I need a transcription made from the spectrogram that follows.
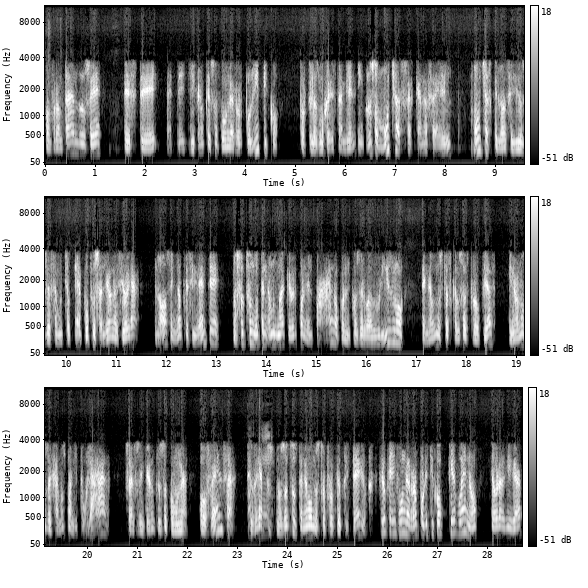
confrontándose, este, y creo que eso fue un error político, porque las mujeres también, incluso muchas cercanas a él, muchas que lo han seguido desde hace mucho tiempo, pues salieron a decir, oiga, no, señor presidente, nosotros no tenemos nada que ver con el PAN o con el conservadurismo, tenemos nuestras causas propias y no nos dejamos manipular. O sea, lo sintieron incluso como una ofensa. Oiga, pues nosotros tenemos nuestro propio criterio. Creo que ahí fue un error político. Qué bueno que ahora diga,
